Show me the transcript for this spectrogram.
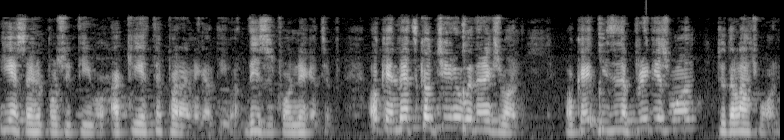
Y ese es el positivo. Aquí este es para negativa. This is for negative. Okay, let's continue with the next one. Okay, this is the previous one to the last one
